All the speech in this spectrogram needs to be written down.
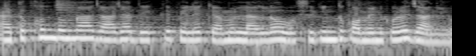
এতক্ষণ তোমরা যা যা দেখতে পেলে কেমন লাগল অবশ্যই কিন্তু কমেন্ট করে জানিও।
